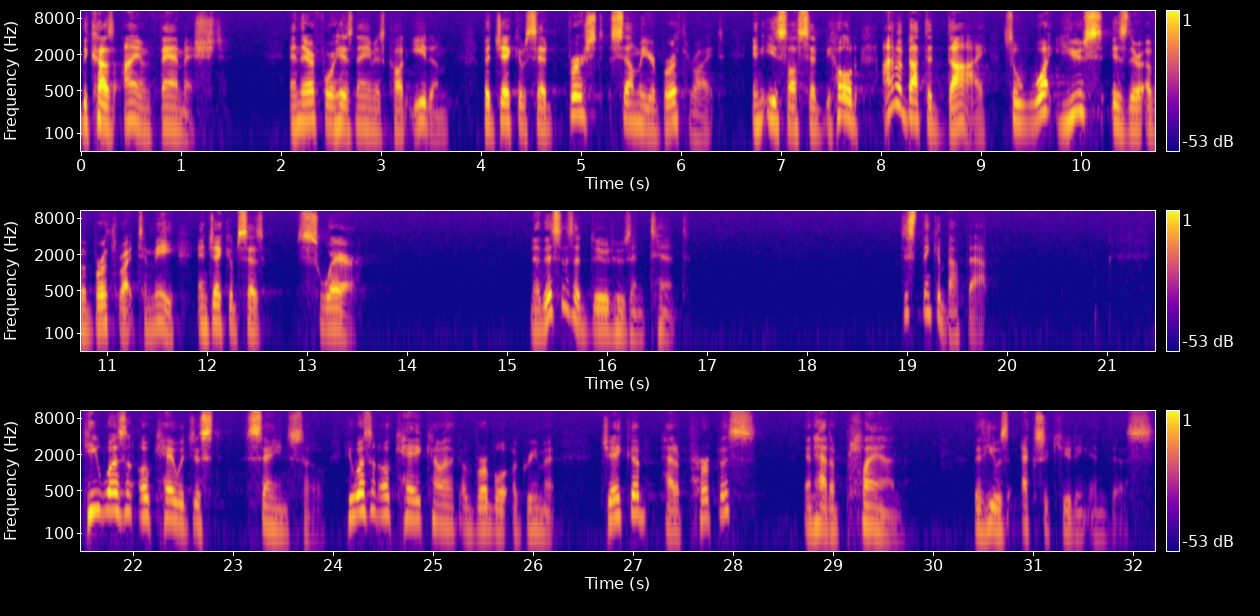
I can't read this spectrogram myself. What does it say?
because I am famished. And therefore his name is called Edom. But Jacob said, First sell me your birthright. And Esau said, Behold, I'm about to die, so what use is there of a birthright to me? And Jacob says, Swear. Now, this is a dude who's intent. Just think about that. He wasn't okay with just saying so, he wasn't okay kind of like a verbal agreement. Jacob had a purpose and had a plan that he was executing in this.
